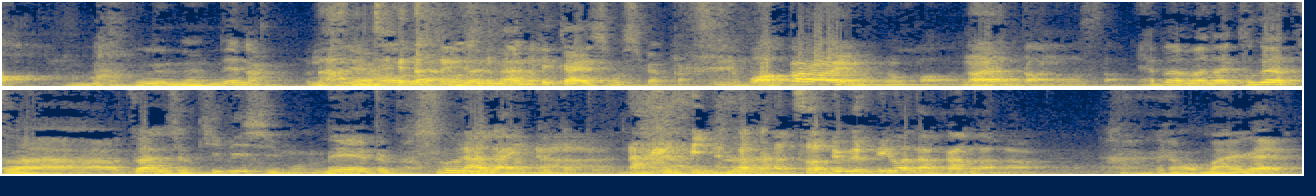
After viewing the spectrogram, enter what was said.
パななんでなん？なんでなんなんならなんて返してほしかった？ー分からんよ。なんか何やったあのおっさ。んやっぱりまだ9月は残暑厳しいもんねとかそういうの長いな。長いな。それぐらい言わなあかんかな。いやお前がや。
